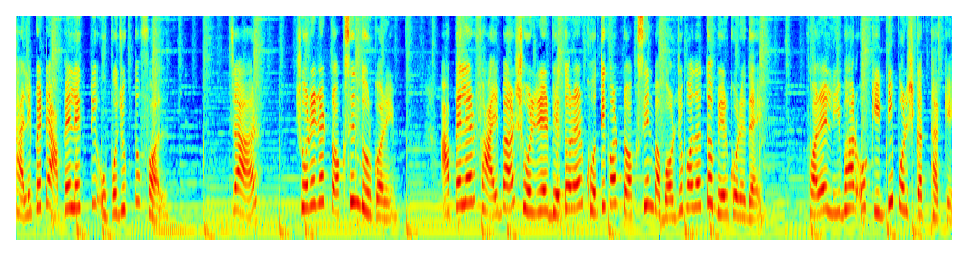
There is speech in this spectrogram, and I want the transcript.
খালি পেটে আপেল একটি উপযুক্ত ফল চার শরীরের টক্সিন দূর করে। আপেলের ফাইবার শরীরের ভেতরের ক্ষতিকর টক্সিন বা বর্জ্য পদার্থ বের করে দেয়, ফলে লিভার ও কিডনি পরিষ্কার থাকে।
